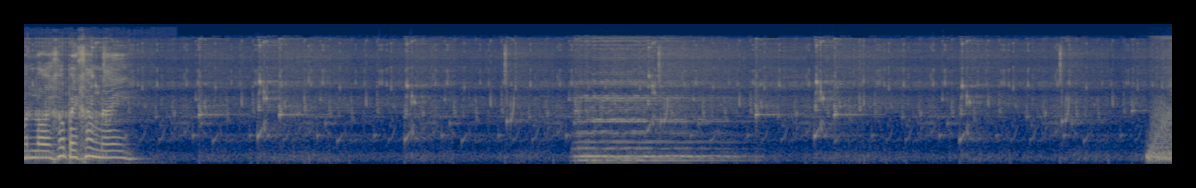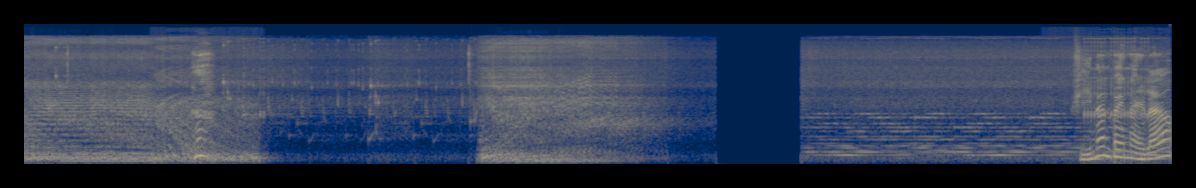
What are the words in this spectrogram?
มันลอยเข้าไปข้างใน นั่นไปไหนแล้ว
